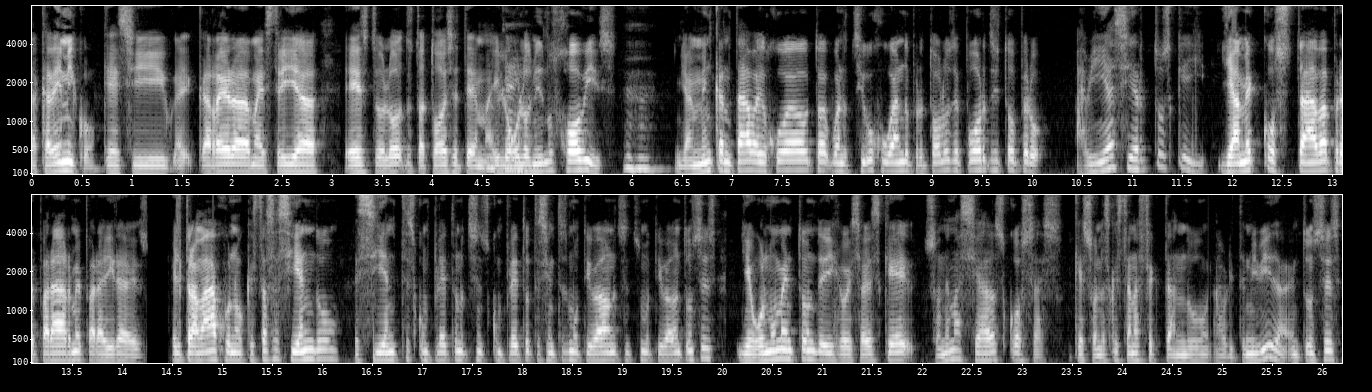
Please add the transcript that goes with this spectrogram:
académico, que si eh, carrera, maestría, esto, lo otro, todo ese tema. Y luego los mismos hobbies. Y a mí me encantaba, yo jugaba, bueno, sigo jugando, pero todos los deportes y todo, pero había ciertos que ya me costaba prepararme para ir a eso el trabajo, ¿no? ¿Qué estás haciendo? ¿Te sientes completo? ¿No te sientes completo? ¿Te sientes motivado? ¿No te sientes motivado? Entonces llegó el momento donde dije, oye, ¿sabes qué? Son demasiadas cosas que son las que están afectando ahorita en mi vida. Entonces,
